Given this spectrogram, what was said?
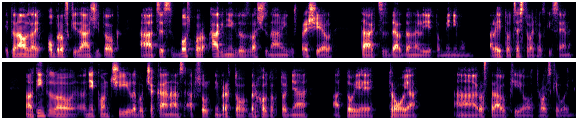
Je to naozaj obrovský zážitok a cez Bospor, ak niekto z vašich známych už prešiel, tak cez Dardanely je to minimum. Ale je to cestovateľský sen. No týmto to nekončí, lebo čaká nás absolútny vrchol, vrchol tohto dňa a to je Troja a rozprávky o trojskej vojne.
